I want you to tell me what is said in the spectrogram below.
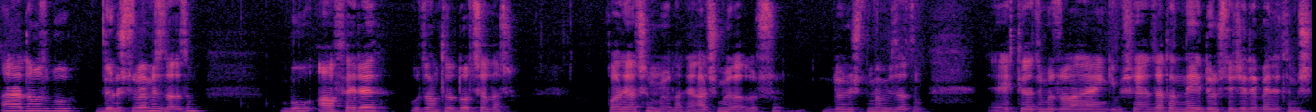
Aradığımız bu. Dönüştürmemiz lazım. Bu AFR uzantılı dosyalar kolay açılmıyorlar. Yani açmıyorlar doğrusu. Dönüştürmemiz lazım ihtiyacımız olan herhangi bir şey. Zaten neyi dönüştüreceği de belirtilmiş.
